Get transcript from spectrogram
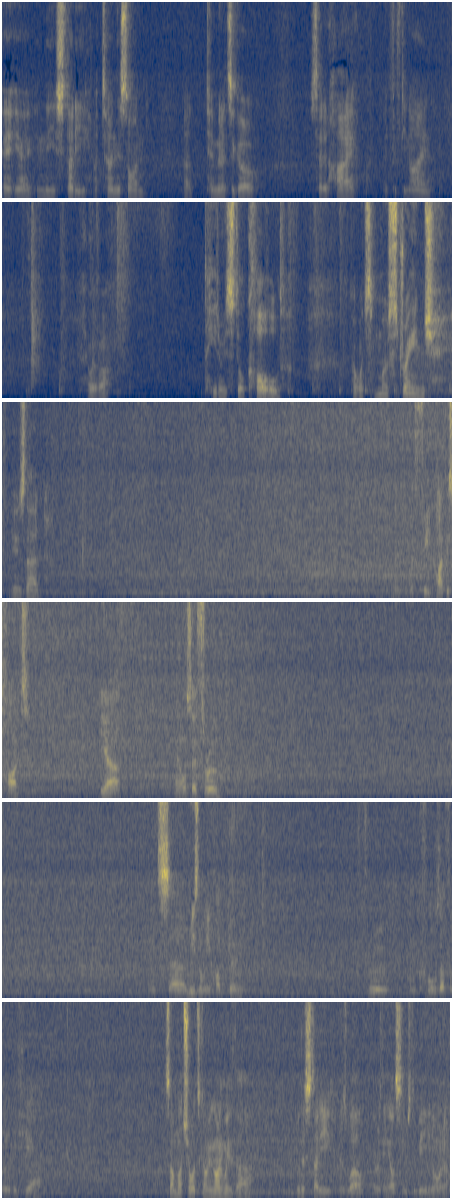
Okay, here in the study, I turned this on uh, 10 minutes ago, set it high at 59. However, the heater is still cold, but what's most strange is that the feed pipe is hot. Here and also through. It's uh, reasonably hot going through and cools off a little bit here. So I'm not sure what's going on with uh, with the study as well. Everything else seems to be in order.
